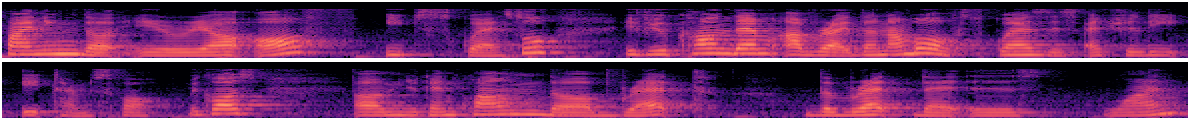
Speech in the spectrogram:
finding the area of each square. So if you count them up right the number of squares is actually 8 times 4 because um, you can count the breadth the breadth that is 1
